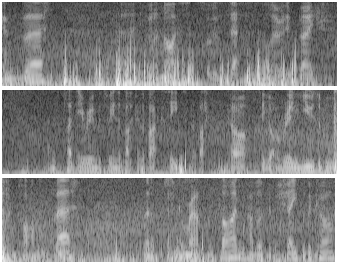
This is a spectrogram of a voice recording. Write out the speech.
in there. Uh, you've got a nice sort of depth to the loaded bay and there's plenty of room between the back of the back seats and the back of the car. So you've got a really usable compartment there. Then if we just come around to the side, we'll have a look at the shape of the car.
